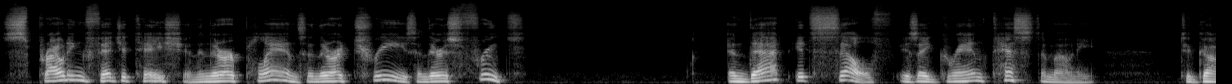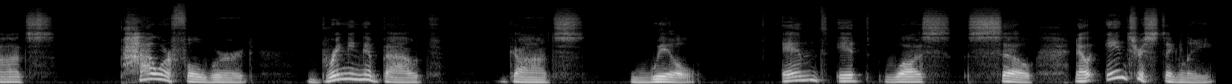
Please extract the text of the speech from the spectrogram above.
sprouting vegetation, and there are plants, and there are trees, and there is fruit. And that itself is a grand testimony to God's powerful word bringing about God's will. And it was so. Now, interestingly,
